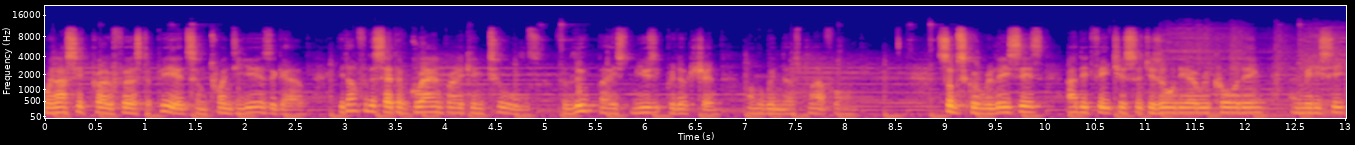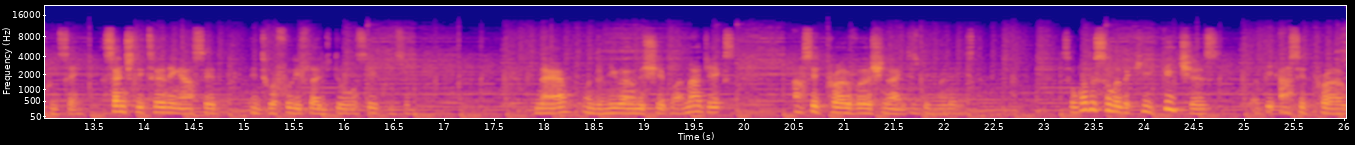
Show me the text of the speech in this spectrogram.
When Acid Pro first appeared some 20 years ago, it offered a set of groundbreaking tools for loop-based music production on the Windows platform. Subsequent releases added features such as audio recording and MIDI sequencing, essentially turning Acid into a fully fledged DAW sequencer. Now, under new ownership by Magix, Acid Pro version 8 has been released. So what are some of the key features of the Acid Pro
